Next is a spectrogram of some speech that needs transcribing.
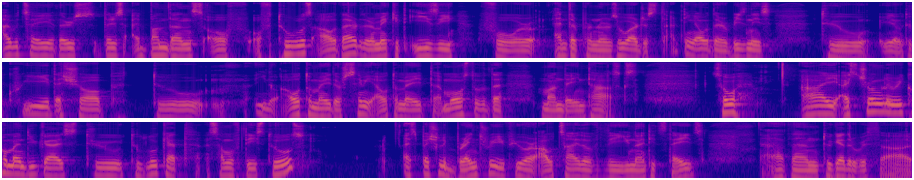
I would say there's there's abundance of, of tools out there that make it easy for entrepreneurs who are just starting out their business to you know to create a shop to you know automate or semi-automate most of the mundane tasks. So I I strongly recommend you guys to to look at some of these tools, especially Braintree if you are outside of the United States. Uh, then together with uh,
